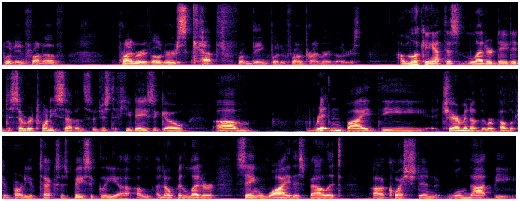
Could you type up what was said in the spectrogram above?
put in front of primary voters kept from being put in front of primary voters. I'm looking at this letter dated December 27th, so just a few days ago, um, written by the chairman of the Republican Party of Texas, basically uh, a, an open letter saying why this ballot uh, question will not be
